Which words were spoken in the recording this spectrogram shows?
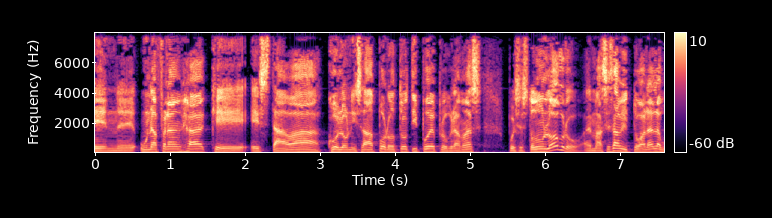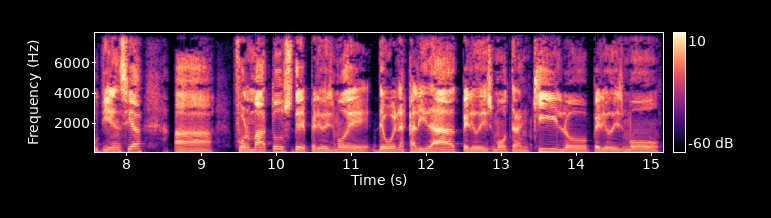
en eh, una franja que estaba colonizada por otro tipo de programas, pues es todo un logro. Además es habitual a la audiencia a formatos de periodismo de, de buena calidad, periodismo tranquilo, periodismo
